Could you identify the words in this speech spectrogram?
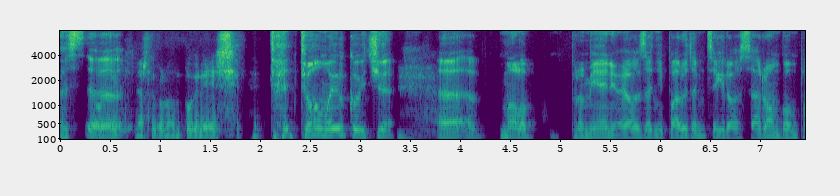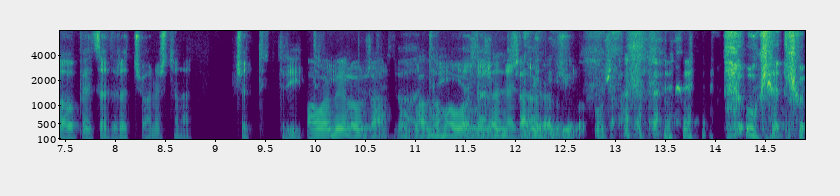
E, Opet nešto gledam pogreši. Tomo Juković je e, malo promijenio, evo, zadnji par utakmica igrao sa Rombom, pa opet sad vraćao nešto na 4-3. Ovo je bilo užasno. Uglavnom ovo je znam. bilo užasno. ukratko.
